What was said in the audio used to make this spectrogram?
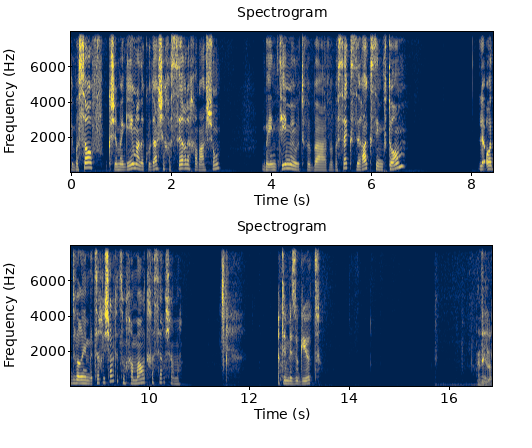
כי בסוף, כשמגיעים לנקודה שחסר לך משהו, באינטימיות וב, ובסקס, זה רק סימפטום לעוד דברים, וצריך לשאול את עצמך מה עוד חסר שם. אתם בזוגיות? אני לא.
